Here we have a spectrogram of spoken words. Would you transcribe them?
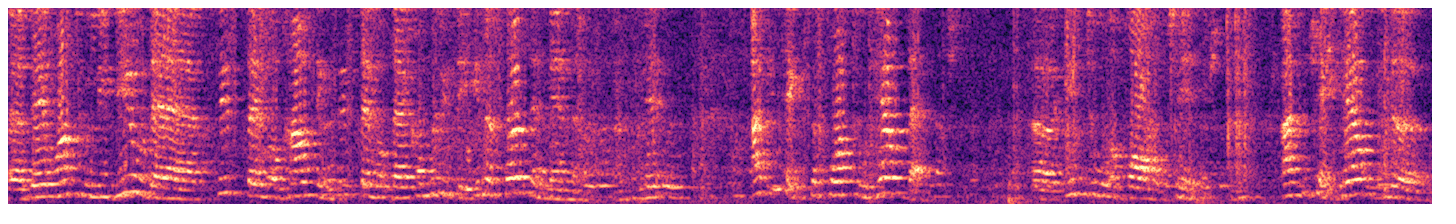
uh, they want to rebuild their system of housing, system of their community in a certain manner. Okay? Architect is supposed to help that uh, into a form of change. Architect help in the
